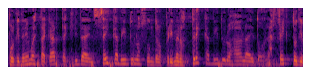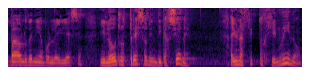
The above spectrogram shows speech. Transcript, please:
porque tenemos esta carta escrita en seis capítulos, donde los primeros tres capítulos habla de todo el afecto que Pablo tenía por la iglesia, y los otros tres son indicaciones. Hay un afecto genuino.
